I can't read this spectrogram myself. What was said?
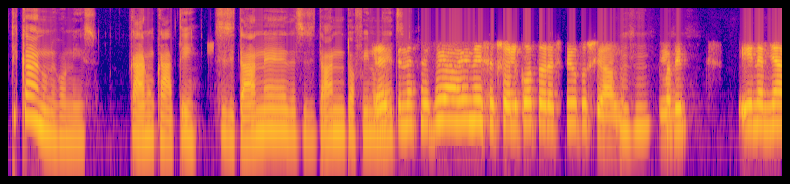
τι κάνουν οι γονείς, Κάνουν κάτι, συζητάνε, δεν συζητάνε, το αφήνουν ε, έτσι. Στην εφηβεία είναι η σεξουαλικότητα ρευστή ούτως ή άλλως. Δηλαδή, είναι μια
